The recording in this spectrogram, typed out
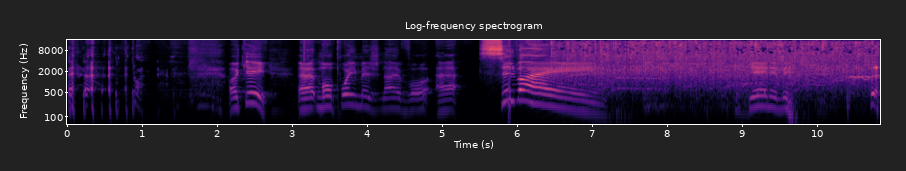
Là. OK. Euh, mon point imaginaire va à Sylvain. Bien aimé.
